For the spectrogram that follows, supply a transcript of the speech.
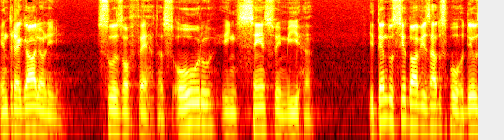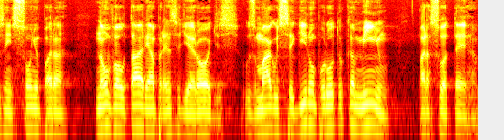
entregaram-lhe suas ofertas, ouro, incenso e mirra. E tendo sido avisados por Deus em sonho para não voltarem à presença de Herodes, os magos seguiram por outro caminho para sua terra.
